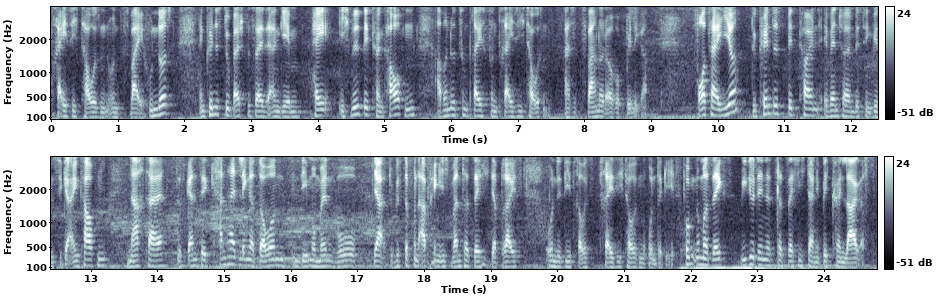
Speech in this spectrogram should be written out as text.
30.200. Dann könntest du beispielsweise angeben, hey, ich will Bitcoin kaufen, aber nur zum Preis von 30.000, also 200 Euro billiger. Vorteil hier, du könntest Bitcoin eventuell ein bisschen günstiger einkaufen. Nachteil, das Ganze kann halt länger dauern in dem Moment, wo ja, du bist davon abhängig, wann tatsächlich der Preis unter die 30.000 runtergeht. Punkt Nummer 6, wie du denn jetzt tatsächlich deine Bitcoin lagerst.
